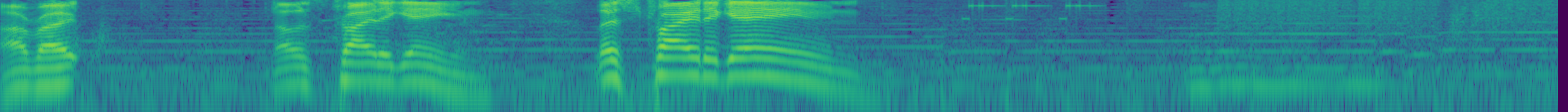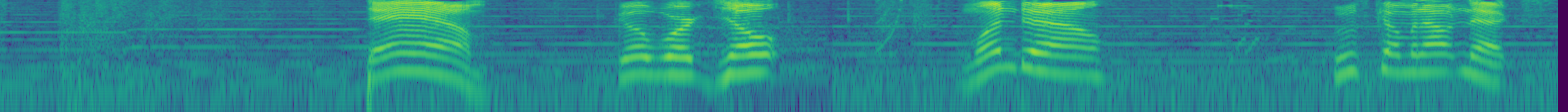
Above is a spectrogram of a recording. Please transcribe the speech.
All right. Now let's try it again. Let's try it again. Damn. Good work, Jolt. One down. Who's coming out next?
